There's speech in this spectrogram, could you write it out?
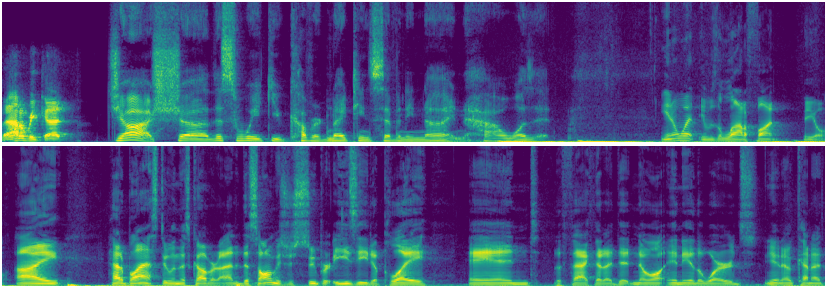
That'll be cut. Josh, uh, this week you covered 1979. How was it? You know what? It was a lot of fun, Neil. I had a blast doing this cover. I, the song was just super easy to play, and the fact that I didn't know any of the words, you know, kind of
